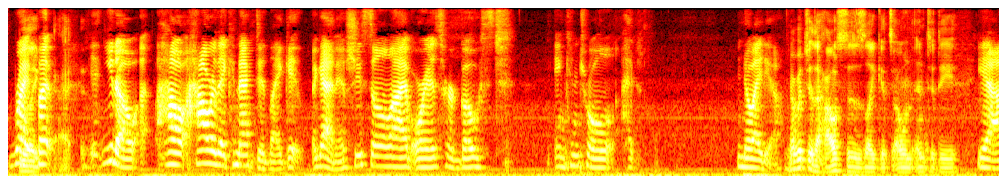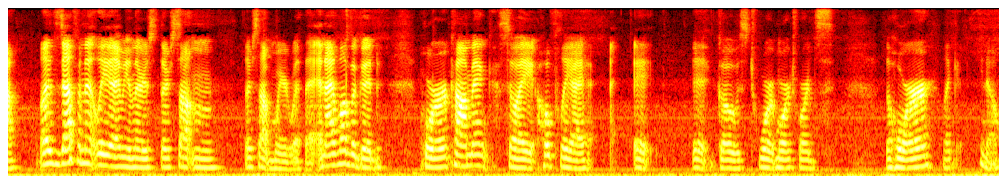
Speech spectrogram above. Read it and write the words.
right, like, but I- you know how how are they connected? Like it again, is she still alive or is her ghost in control? I, no idea. I bet you the house is like its own entity. Yeah, well, it's definitely. I mean, there's there's something there's something weird with it, and I love a good horror comic. So I hopefully I it it goes toward more towards the horror, like you know,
